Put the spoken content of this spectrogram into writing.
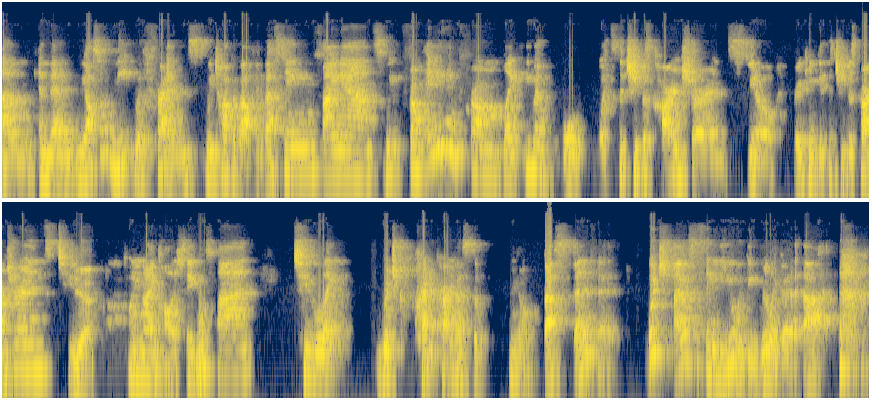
um, and then we also meet with friends we talk about investing finance we from anything from like even well, what's the cheapest car insurance you know where you can get the cheapest car insurance to Yeah. 29 college savings plan to like which credit card has the you know best benefit which i was just thinking you would be really good at that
